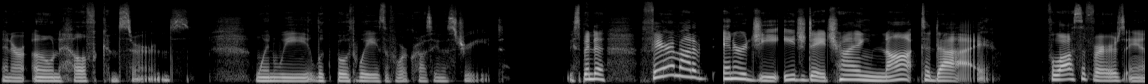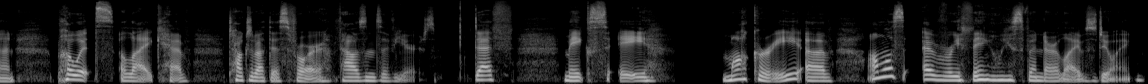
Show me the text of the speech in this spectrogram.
and our own health concerns when we look both ways before crossing the street. We spend a fair amount of energy each day trying not to die Philosophers and poets alike have talked about this for thousands of years. Death makes a mockery of almost everything we spend our lives doing.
